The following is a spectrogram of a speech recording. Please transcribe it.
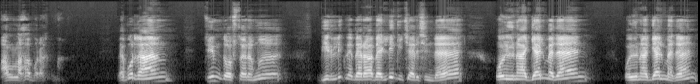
Allah'a bırakmak. Ve buradan tüm dostlarımı birlik ve beraberlik içerisinde oyuna gelmeden oyuna gelmeden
